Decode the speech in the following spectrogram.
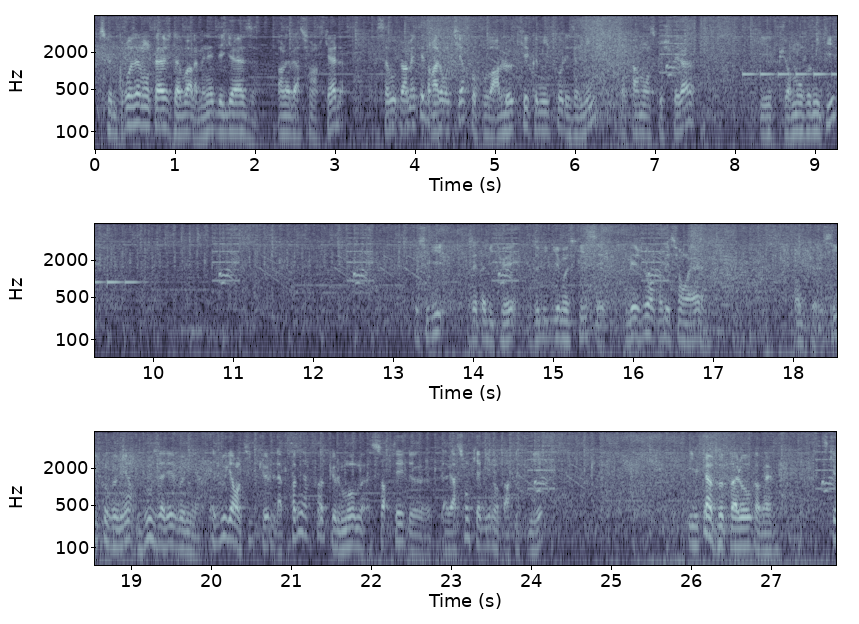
Parce que le gros avantage d'avoir la manette des gaz dans la version arcade, ça vous permettait de ralentir pour pouvoir loquer comme il faut les ennemis, contrairement à ce que je fais là, qui est purement vomitif. Ceci dit, vous êtes habitué, The Big Game c'est les jeux en conditions réelles. Donc euh, s'il faut venir, vous allez venir. Et je vous garantis que la première fois que le môme sortait de la version cabine en particulier, il était un peu palo quand même. Parce que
